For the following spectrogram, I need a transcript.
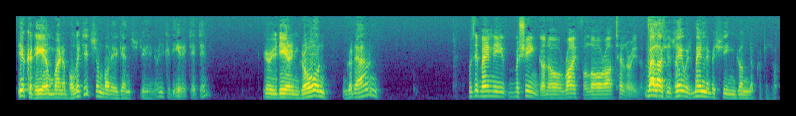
you could hear him when a bullet hit somebody against you. You know, you could hear it hit him. You'd hear him groan and go down. was it mainly machine gun, or rifle, or artillery? That was Well, I should say it was mainly machine gun that cut us up.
